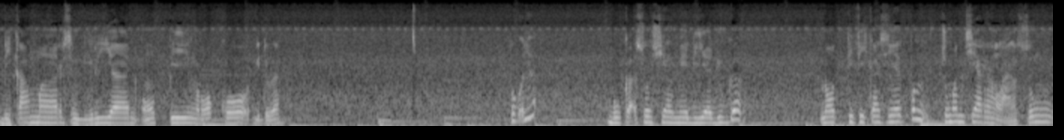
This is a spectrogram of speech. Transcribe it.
Di kamar sendirian ngopi ngerokok gitu kan. Pokoknya buka sosial media juga notifikasinya pun cuman siaran langsung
